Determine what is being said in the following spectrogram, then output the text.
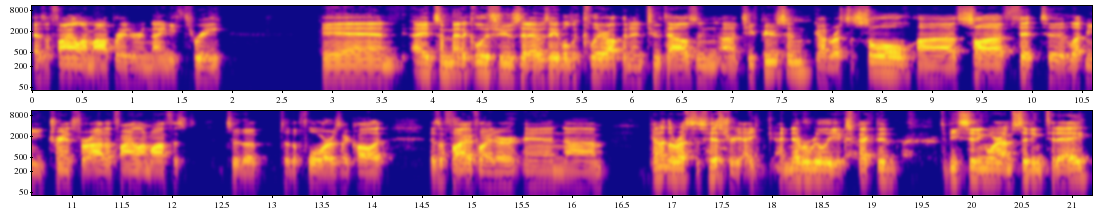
as a fire alarm operator in 93. And I had some medical issues that I was able to clear up. And in 2000, uh, Chief Peterson, God rest his soul, uh, saw fit to let me transfer out of the fire alarm office to the to the floor, as I call it, as a firefighter. And um, kind of the rest is history. I, I never really expected to be sitting where I'm sitting today.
